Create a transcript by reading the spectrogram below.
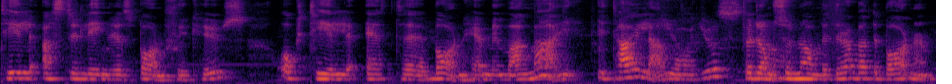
till Astrid Lindgrens barnsjukhus och till ett eh, barnhem i Mang Mai i Thailand ja, just för de tsunamidrabbade barnen.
